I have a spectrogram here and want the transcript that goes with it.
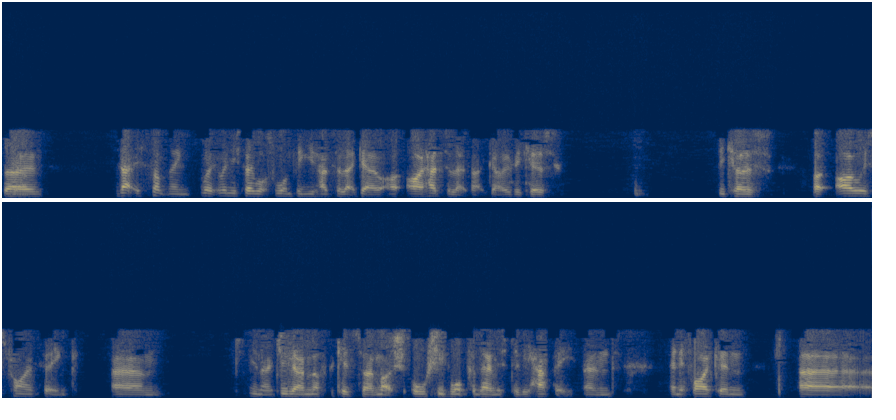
So yeah. that is something, when you say what's one thing you had to let go, I, I had to let that go because, because I, I always try and think, um, you know, Julianne loves the kids so much, all she'd want for them is to be happy. And, and if I can, uh,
